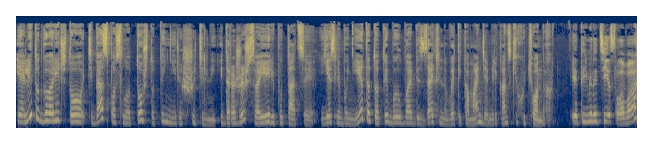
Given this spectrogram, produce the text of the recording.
И Али тут говорит, что тебя спасло то, что ты нерешительный и дорожишь своей репутацией. Если бы не это, то ты был бы обязательно в этой команде американских ученых. Это именно те слова,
